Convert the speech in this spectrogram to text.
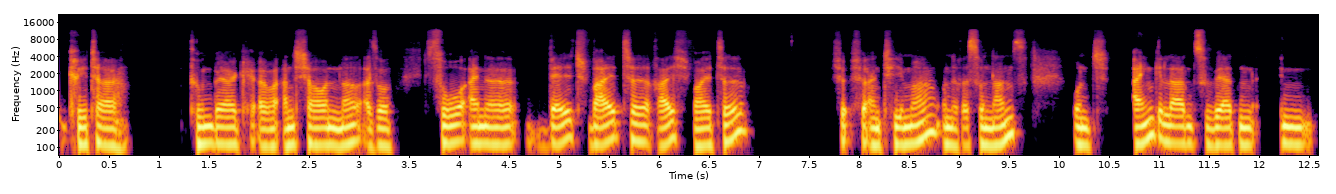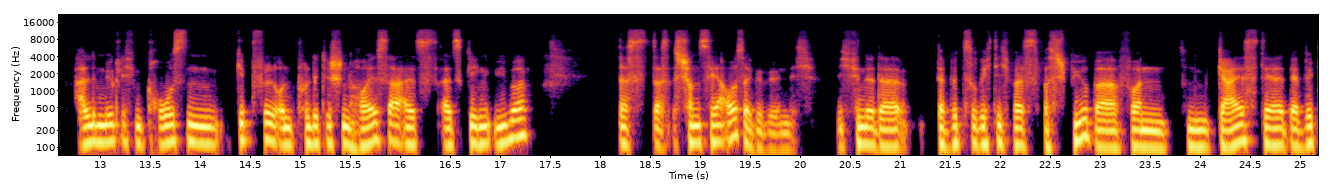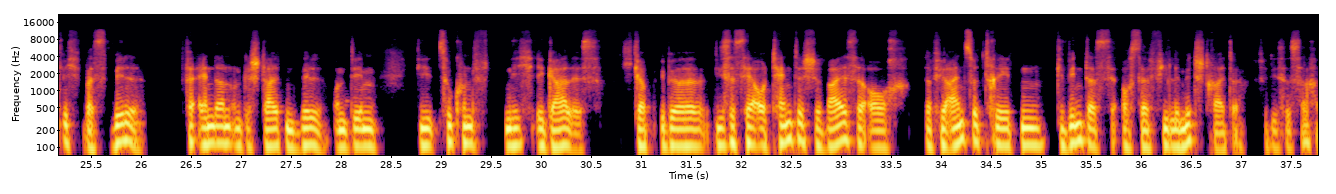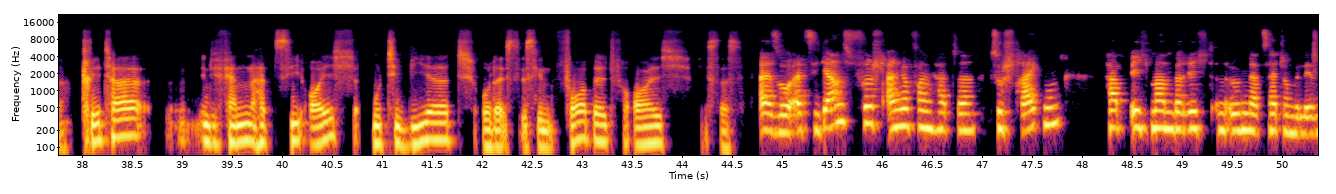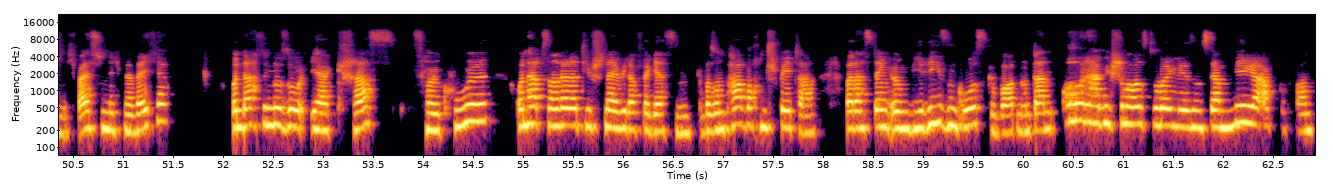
Greta Thunberg äh, anschauen, ne? also so eine weltweite Reichweite für, für ein Thema und eine Resonanz und eingeladen zu werden in alle möglichen großen Gipfel und politischen Häuser als, als Gegenüber, das, das ist schon sehr außergewöhnlich ich finde, da, da wird so richtig was, was spürbar von so einem Geist, der, der wirklich was will, verändern und gestalten will und dem die Zukunft nicht egal ist. Ich glaube, über diese sehr authentische Weise auch dafür einzutreten, gewinnt das auch sehr viele Mitstreiter für diese Sache. Greta, inwiefern hat sie euch motiviert oder ist, ist sie ein Vorbild für euch? Wie ist das? Also als sie ganz frisch angefangen hatte zu streiken, habe ich mal einen Bericht in irgendeiner Zeitung gelesen, ich weiß schon nicht mehr welche, und dachte nur so, ja krass, voll cool, und habe es dann relativ schnell wieder vergessen. Aber so ein paar Wochen später war das Ding irgendwie riesengroß geworden und dann, oh, da habe ich schon mal was drüber gelesen, ist ja mega abgefahren.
